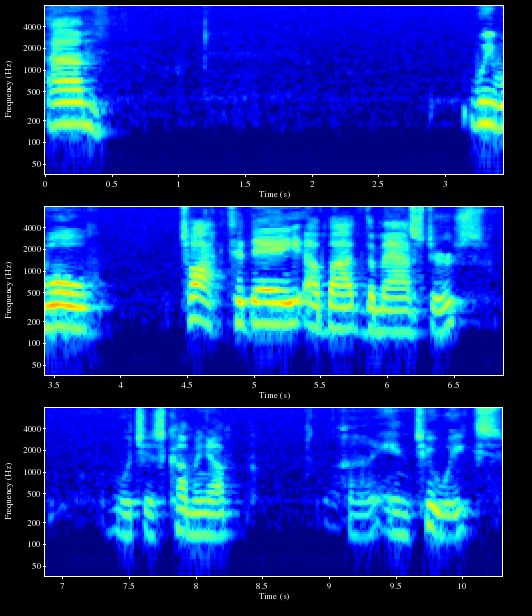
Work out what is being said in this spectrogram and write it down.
Um, we will talk today about the Masters, which is coming up uh, in two weeks.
